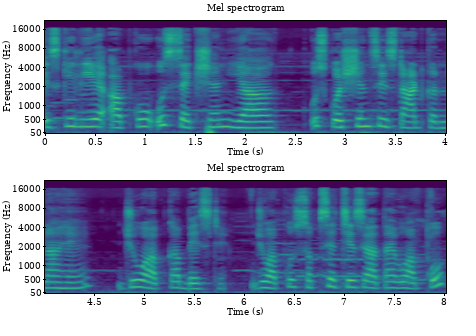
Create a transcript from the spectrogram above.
इसके लिए आपको उस सेक्शन या उस क्वेश्चन से स्टार्ट करना है जो आपका बेस्ट है। जो आपको सबसे अच्छे से आता है, वो आपको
